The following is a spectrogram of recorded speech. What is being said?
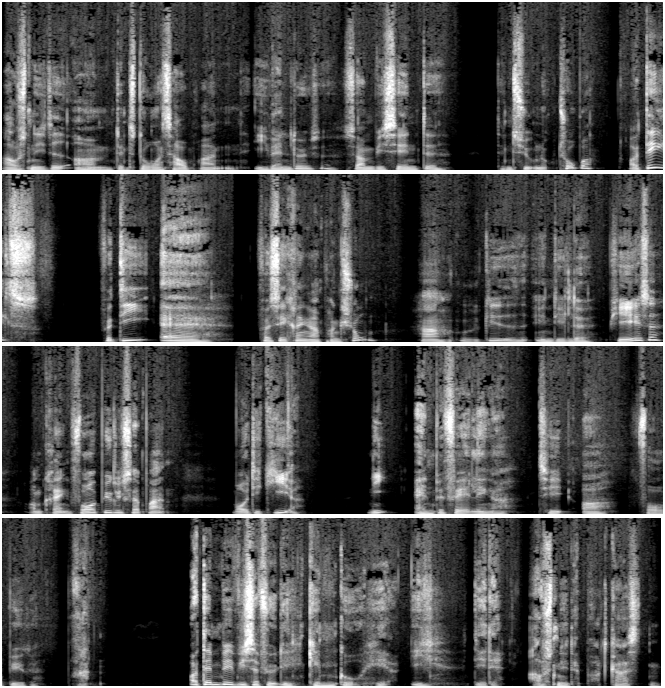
afsnittet om den store tagbrand i Vandløse, som vi sendte den 7. oktober. Og dels fordi at Forsikring og Pension har udgivet en lille pjæse omkring forebyggelse af brand, hvor de giver ni anbefalinger til at forebygge brand. Og dem vil vi selvfølgelig gennemgå her i dette afsnit af podcasten.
